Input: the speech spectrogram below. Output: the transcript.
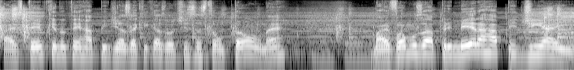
Faz tempo que não tem rapidinhas aqui, que as notícias estão tão, né? Mas vamos à primeira rapidinha aí.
